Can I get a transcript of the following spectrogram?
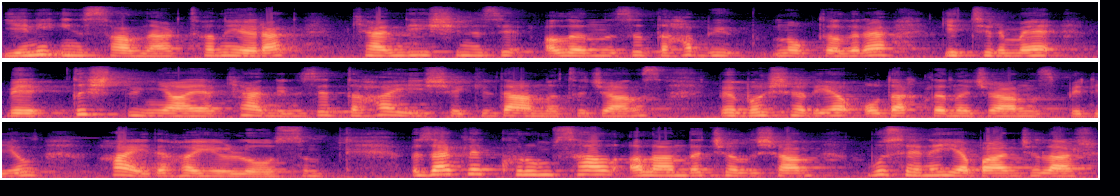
yeni insanlar tanıyarak kendi işinizi, alanınızı daha büyük noktalara getirme ve dış dünyaya kendinizi daha iyi şekilde anlatacağınız ve başarıya odaklanacağınız bir yıl. Haydi hayırlı olsun. Özellikle kurumsal alanda çalışan bu sene yabancılar,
